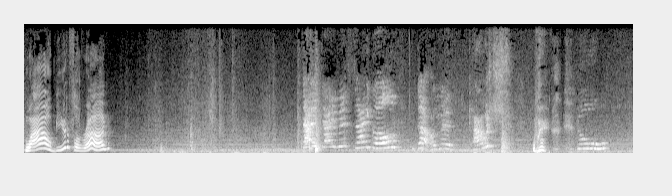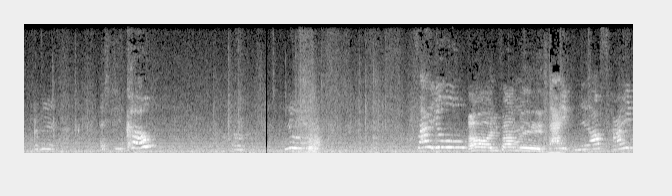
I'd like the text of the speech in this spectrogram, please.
Wow, beautiful rug. Daddy, Daddy, cycle. That on the couch. Where? No. On the, is cow? Uh, no. Found you. Oh, you found me! Daddy, love height.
